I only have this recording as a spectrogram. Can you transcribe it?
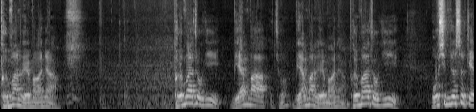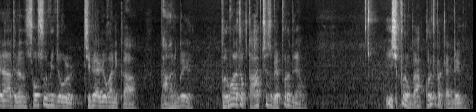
버마는 왜 망하냐? 버마족이 미얀마죠. 미얀마는 왜 망하냐? 버마족이 56개나 되는 소수민족을 지배하려고 하니까 망하는 거예요. 버마족 다 합쳐서 몇 프로 되냐고. 20%인가? 그렇게밖에 안 돼요.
